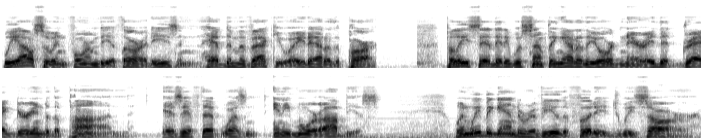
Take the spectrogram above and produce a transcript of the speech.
We also informed the authorities and had them evacuate out of the park. Police said that it was something out of the ordinary that dragged her into the pond, as if that wasn't any more obvious. When we began to review the footage, we saw her,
